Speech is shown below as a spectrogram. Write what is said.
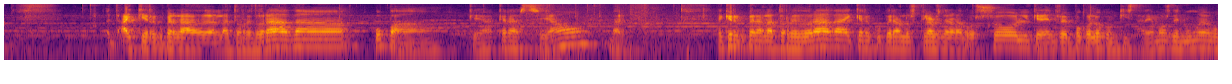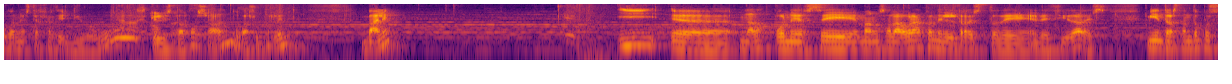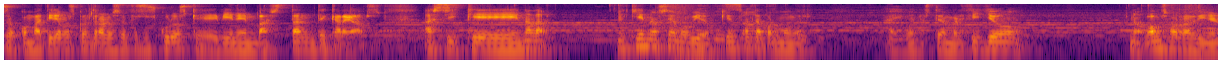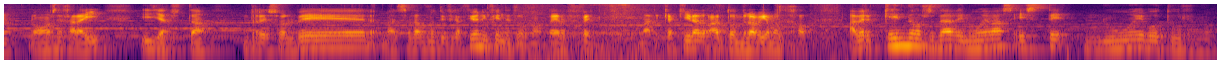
hay que recuperar la, torre dorada. Opa, que ha crasheado. Vale. Hay que recuperar la torre dorada, hay que recuperar los claros del arbosol, que dentro de poco lo conquistaremos de nuevo con este ejército. Dios, ¿qué le está pasando? Va súper lento. Vale. Y eh, nada, ponerse manos a la obra con el resto de, de ciudades. Mientras tanto, pues eso, combatiremos contra los elfos oscuros que vienen bastante cargados. Así que nada, ¿quién no se ha movido? ¿Quién falta por mover? Ay, bueno, este hombrecillo... No, vamos a ahorrar dinero, lo vamos a dejar ahí y ya está. Resolver... Vale, saltamos notificación y fin de turno. Perfecto. Vale, que aquí era donde lo habíamos dejado. A ver qué nos da de nuevas este nuevo turno.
